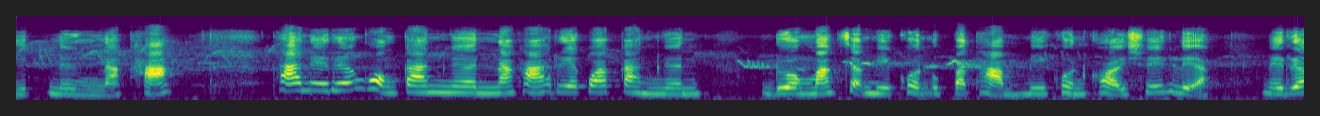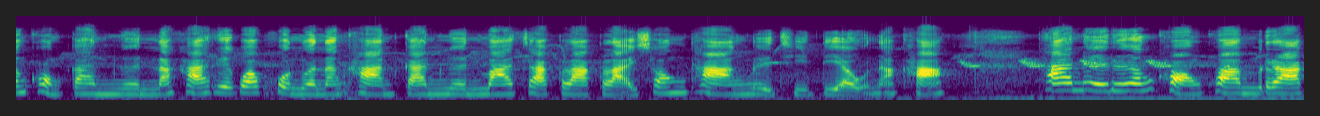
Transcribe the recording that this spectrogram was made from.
นิดนึงนะคะ ถ้าในเรื่องของการเงินนะคะ เรียกว่าการเงิน ดวงมักจะมีคนอุปถัมภ์มีคนคอยช่วยเหลือในเรื่องของการเงินนะคะ เรียกว่าคนวันอังคารการเงินมาจากหลากหลายช่องทางเลยทีเดียวนะคะ ถ้าในเรื่องของความรัก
